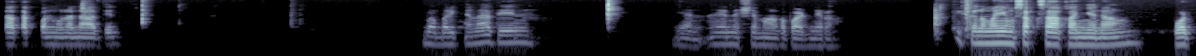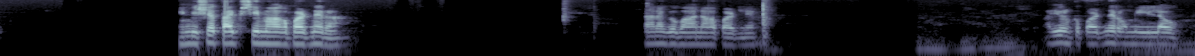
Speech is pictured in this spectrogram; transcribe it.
Tatakpan muna natin. Babalik na natin. Yan. Ayan na siya mga kapartner. Ito naman yung saksakan niya ng port. Hindi siya Type-C mga kapartner ah. Sana gumana kapartner. Ayun kapartner, umilaw.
